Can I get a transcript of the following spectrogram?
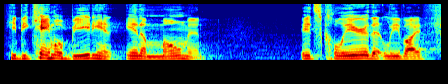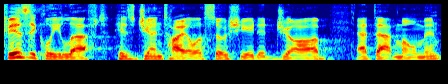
He became obedient in a moment. It's clear that Levi physically left his Gentile associated job at that moment.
